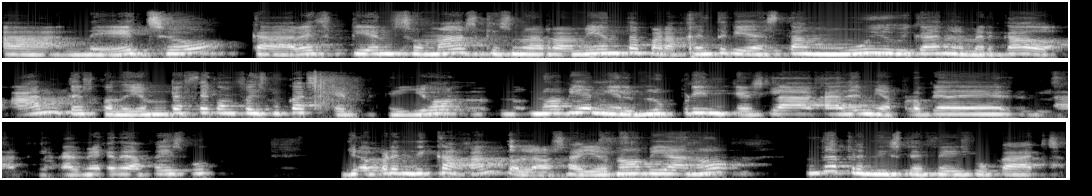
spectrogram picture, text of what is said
Ah, de hecho, cada vez pienso más que es una herramienta para gente que ya está muy ubicada en el mercado. Antes, cuando yo empecé con Facebook Ads, que, yo no, había ni el Blueprint, que es la academia propia de la, academia que da Facebook, yo aprendí cagándola. O sea, yo no había, ¿no? ¿Dónde aprendiste Facebook Ads?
